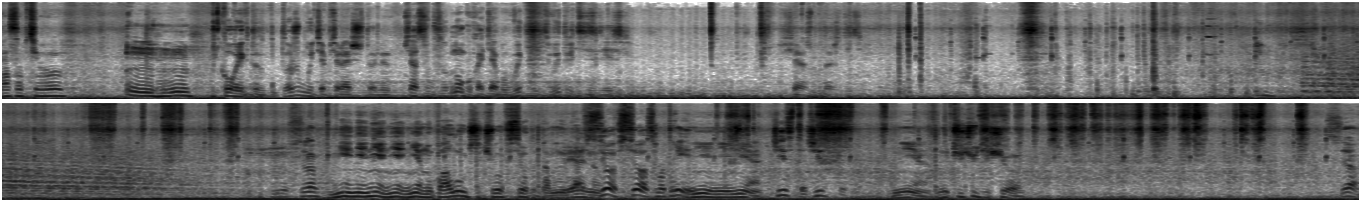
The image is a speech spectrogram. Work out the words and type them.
Обтираю. Мгм. Коврик-то тоже будете обтирать, что ли? Сейчас ногу хотя бы вытрите, вытрите здесь. Сейчас, подождите. Ну все. Не-не-не-не-не, ну получше, чего все-то там, ну реально. Все, все, смотри. Не-не-не, Чисто, чисто. не, ну чуть-чуть еще. Все.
